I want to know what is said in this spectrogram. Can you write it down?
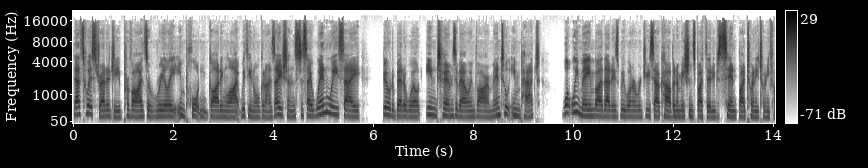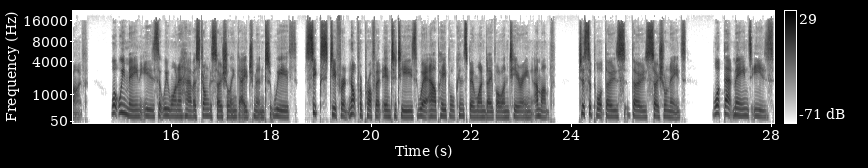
That's where strategy provides a really important guiding light within organizations to say when we say build a better world in terms of our environmental impact, what we mean by that is we want to reduce our carbon emissions by 30% by 2025. What we mean is that we want to have a stronger social engagement with six different not for profit entities where our people can spend one day volunteering a month to support those, those social needs. What that means is,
